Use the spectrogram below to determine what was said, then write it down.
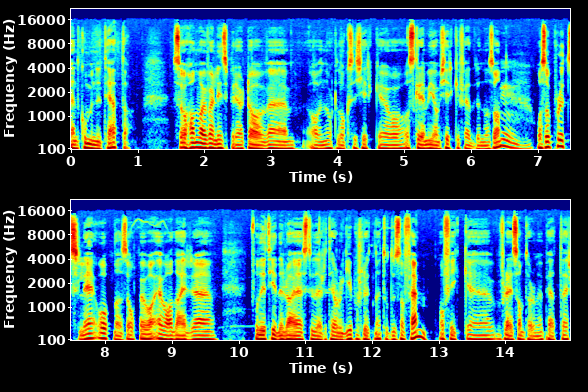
en kommunitet. da. Så han var jo veldig inspirert av, eh, av Den ortodokse kirke og, og skrev mye om kirkefedrene og sånn. Mm. Og så plutselig åpna det seg opp. Jeg var, jeg var der eh, på de tider da jeg studerte teologi på slutten av 2005, og fikk eh, flere samtaler med Peter.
